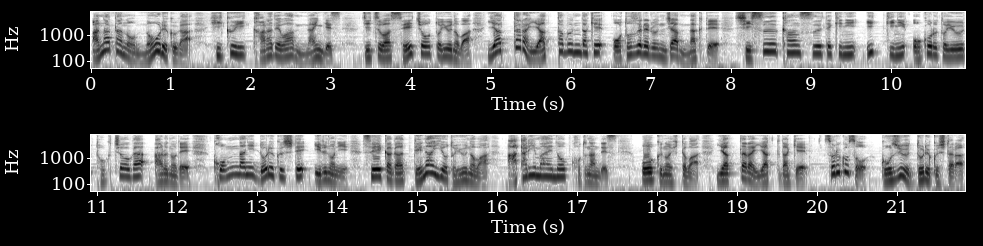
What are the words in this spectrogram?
あなたの能力が低いからではないんです。実は成長というのはやったらやった分だけ訪れるんじゃなくて指数関数的に一気に起こるという特徴があるのでこんなに努力しているのに成果が出ないよというのは当たり前のことなんです。多くの人はやったらやっただけそれこそ50努力したら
